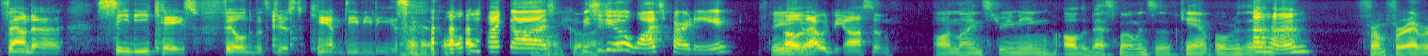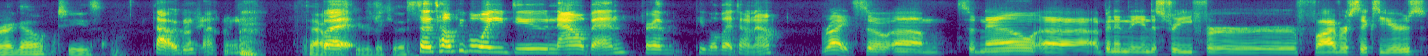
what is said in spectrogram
found a CD case filled with just camp DVDs. oh my gosh. Oh, we should do a watch party. Oh, go. that would be awesome. online streaming all the best moments of camp over the Uh huh. from forever ago. Jeez, That would be Right. funny. that would But- just be ridiculous. So tell people what you do now, Ben, for people that don't know. Right. So, um, so now uh, I've been in the industry for five or six years.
